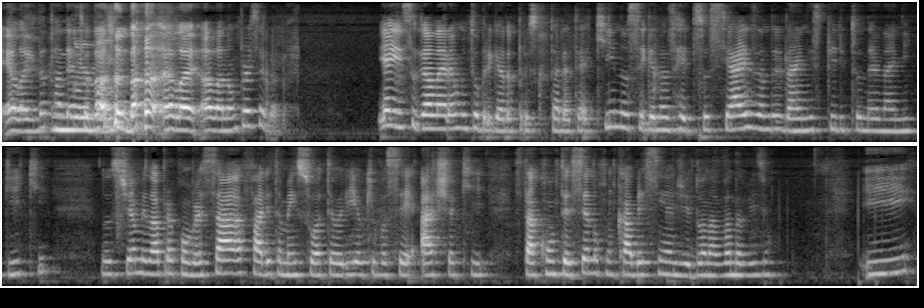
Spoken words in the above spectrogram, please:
Ela ainda tá dentro da, da- ela, ela não percebeu. E é isso, galera. Muito obrigada por escutar até aqui. Nos siga nas redes sociais, underline espírito, underline geek. Nos chame lá pra conversar. Fale também sua teoria, o que você acha que está acontecendo com cabecinha de Dona WandaVision. E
